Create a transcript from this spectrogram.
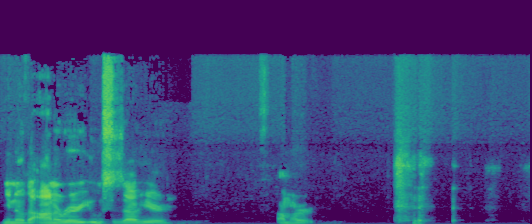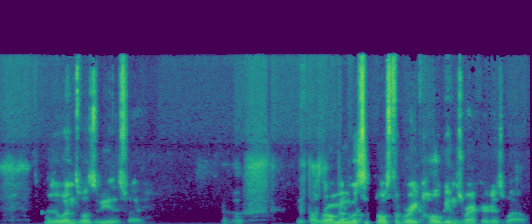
you know the honorary Usos out here, I'm hurt. because it wasn't supposed to be this way. Oof. You're supposed to Roman was supposed to break Hogan's record as well.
